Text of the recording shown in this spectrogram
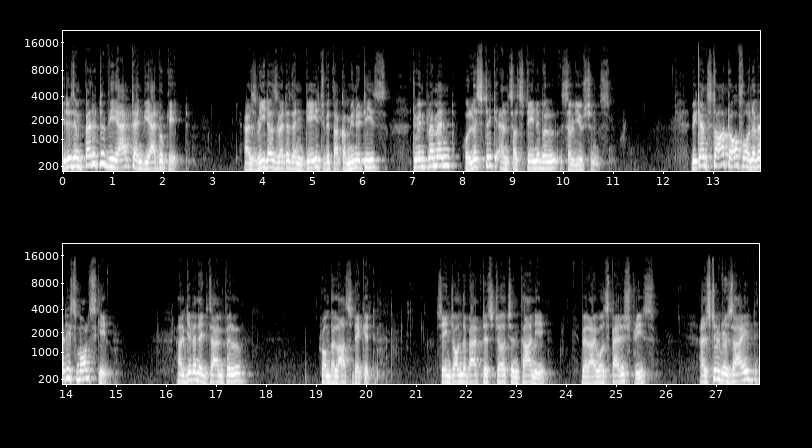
It is imperative we act and we advocate. As leaders, let us engage with our communities to implement holistic and sustainable solutions. We can start off on a very small scale. I'll give an example from the last decade. St. John the Baptist Church in Thane, where I was parish priest and still reside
